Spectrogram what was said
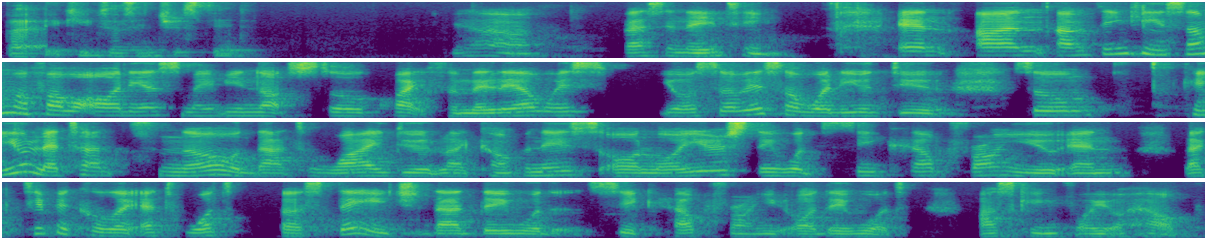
But it keeps us interested. Yeah. Fascinating. And I'm, I'm thinking some of our audience maybe not so quite familiar with your service or what do you do? So can you let us know that why do like companies or lawyers they would seek help from you and like typically at what uh, stage that they would seek help from you or they would asking for your help?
